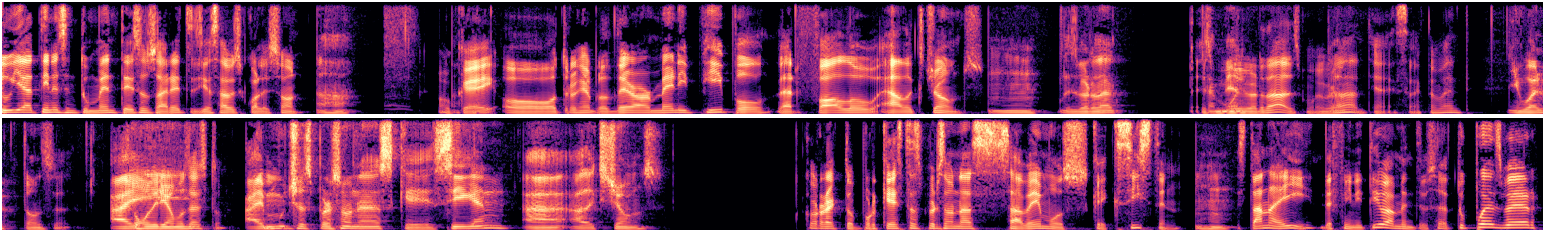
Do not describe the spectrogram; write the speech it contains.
tú ya tienes en tu mente esos aretes, ya sabes cuáles son. Ajá. ¿Ok? O otro ejemplo, there are many people that follow Alex Jones. Mm, es verdad. Es También. muy verdad, es muy verdad, exactamente. Igual. Entonces, Hay, ¿cómo diríamos esto? Hay muchas personas que siguen a Alex Jones. Correcto, porque estas personas sabemos que existen, están ahí, definitivamente. O sea, tú puedes ver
